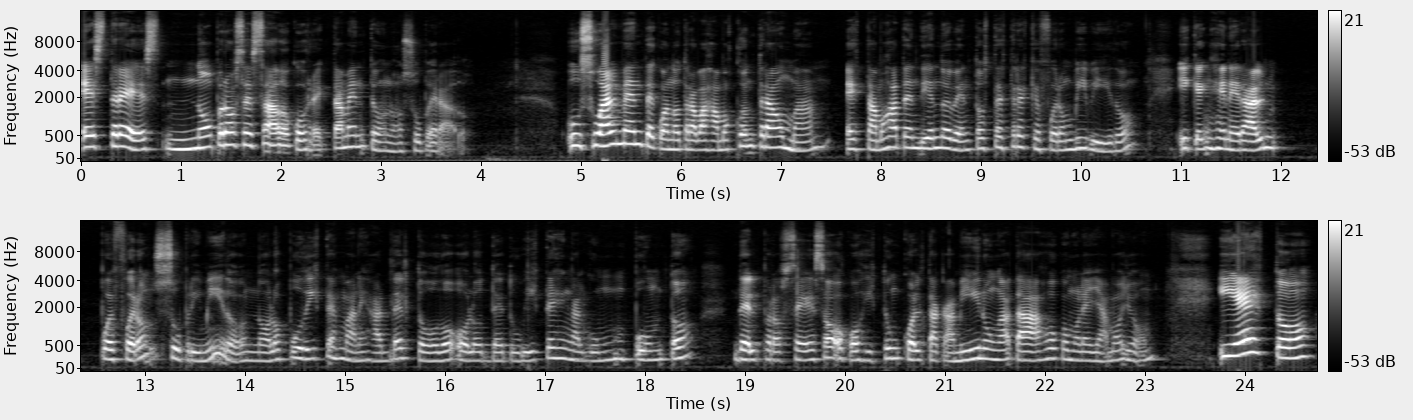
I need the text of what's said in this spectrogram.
estrés no procesado correctamente o no superado. Usualmente cuando trabajamos con trauma, estamos atendiendo eventos de estrés que fueron vividos y que en general pues fueron suprimidos, no los pudiste manejar del todo o los detuviste en algún punto del proceso o cogiste un cortacamino, un atajo, como le llamo yo. Y esto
